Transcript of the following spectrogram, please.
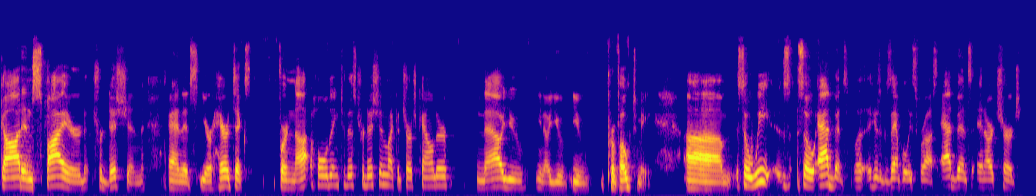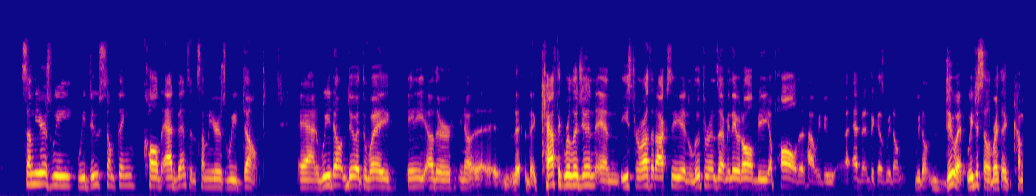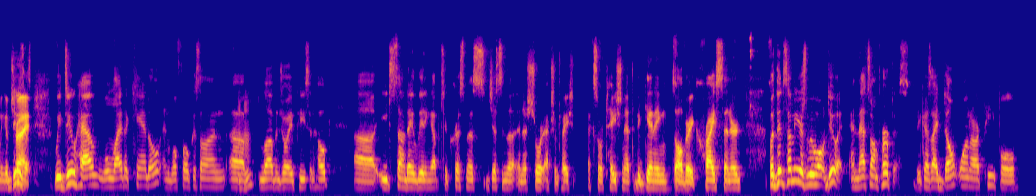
god inspired tradition and it's your heretics for not holding to this tradition like a church calendar now you you know you you've provoked me. Um, so we so advent here's an example at least for us. Advent in our church some years we we do something called advent and some years we don't and we don't do it the way any other you know the, the, catholic religion and eastern orthodoxy and lutherans i mean they would all be appalled at how we do advent because we don't we don't do it we just celebrate the coming of jesus right. we do have we'll light a candle and we'll focus on uh, mm-hmm. love and joy peace and hope uh, each sunday leading up to christmas just in, the, in a short exhortation exhortation at the beginning it's all very christ-centered but then some years we won't do it and that's on purpose because i don't want our people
